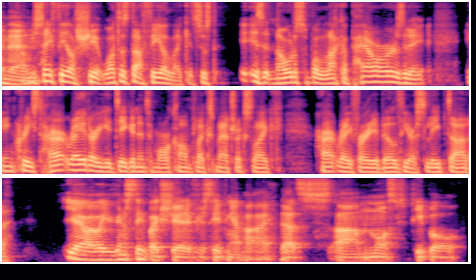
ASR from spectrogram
And then when you say feel shit, what does that feel like? It's just is it noticeable lack of power? Is it increased heart rate? Or are you digging into more complex metrics like heart rate variability or sleep data? Yeah, well, you're gonna sleep like shit if you're sleeping up high. That's um, most people.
